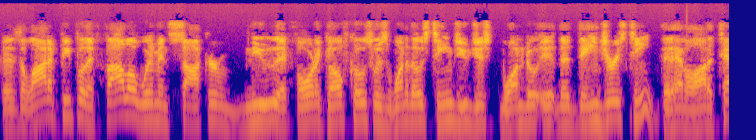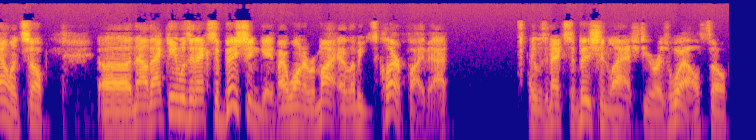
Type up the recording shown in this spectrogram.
because a lot of people that follow women's soccer knew that Florida Gulf Coast was one of those teams you just wanted to the dangerous team that had a lot of talent. So uh, now that game was an exhibition game. I want to remind. Let me just clarify that it was an exhibition last year as well. So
